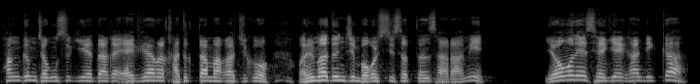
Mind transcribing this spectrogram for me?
황금 정수기에다가 에비앙을 가득 담아가지고 얼마든지 먹을 수 있었던 사람이 영혼의 세계에 가니까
